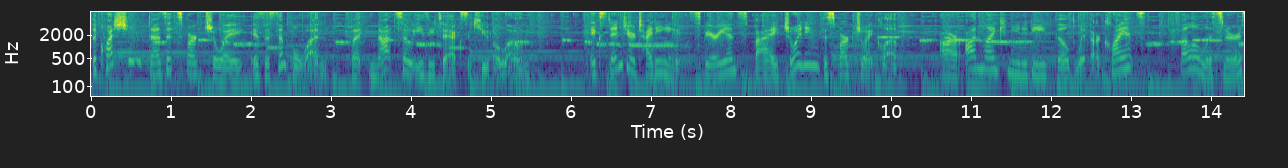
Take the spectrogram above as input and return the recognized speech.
The question, does it spark joy, is a simple one, but not so easy to execute alone. Extend your tidying experience by joining the Spark Joy Club, our online community filled with our clients, fellow listeners,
